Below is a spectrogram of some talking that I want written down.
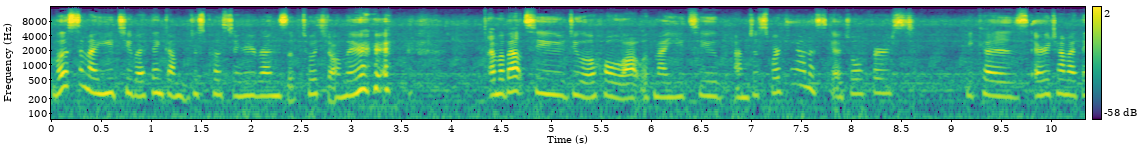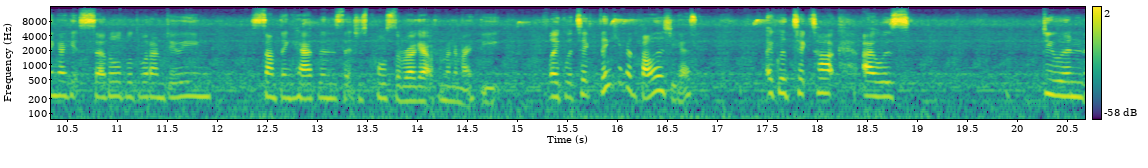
Most of my YouTube, I think I'm just posting reruns of Twitch on there. I'm about to do a whole lot with my YouTube. I'm just working on a schedule first because every time I think I get settled with what I'm doing, something happens that just pulls the rug out from under my feet. Like with Tik, thank you for the follows, you guys. Like with TikTok, I was doing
